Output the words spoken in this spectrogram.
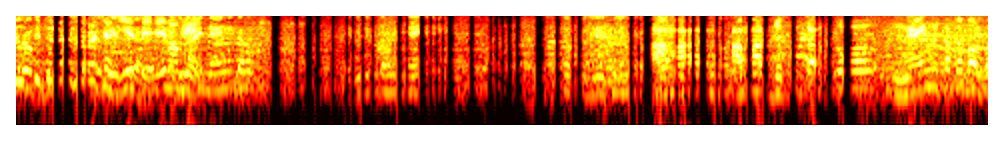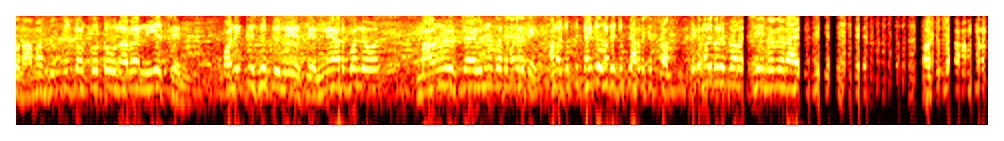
যুক্তি তুলে ধরেছেন ইয়েতে এই মামলায়। বলব না। আমার যুক্তিতর্ক তো ওনারা নিয়েছেন অনেক কিছু তো নিয়েছেন। নেওয়ার ফলে মাননীয় ট্রাইব্যুনাল কাছে মনে হয়েছে আমার যুক্তি চাইতে ওনাদের যুক্তি আরও বেশি strong। সেটা মনে করে তারা সেইভাবে রায় দিয়েছে। অথবা আমার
